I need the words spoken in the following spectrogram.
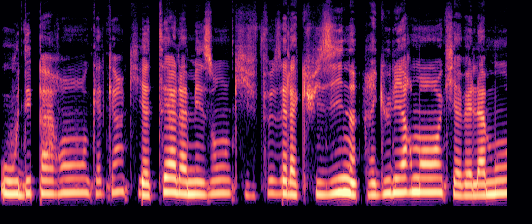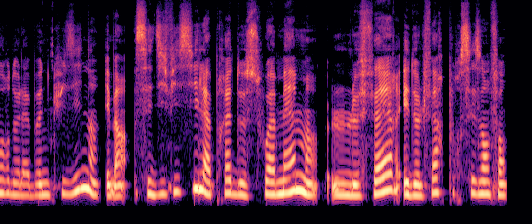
ou des parents, quelqu'un qui était à la maison, qui faisait la cuisine régulièrement, qui avait l'amour de la bonne cuisine, eh ben, c'est difficile après de soi-même le faire et de le faire pour ses enfants.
